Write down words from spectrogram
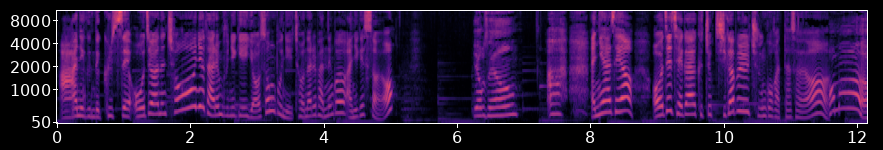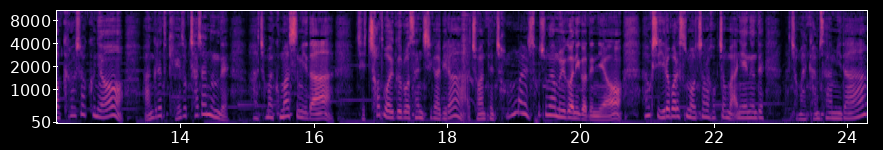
아니 근데 글쎄 어제와는 전혀 다른 분위기의 여성분이 전화를 받는 거 아니겠어요? 여보세요? 아 안녕하세요. 어제 제가 그쪽 지갑을 주운 것 같아서요. 어머, 그러셨군요. 안 그래도 계속 찾았는데, 아, 정말 고맙습니다. 제 첫 월급으로 산 지갑이라 저한텐 정말 소중한 물건이거든요. 아, 혹시 잃어버렸으면 어쩌나 걱정 많이 했는데, 정말 감사합니다.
